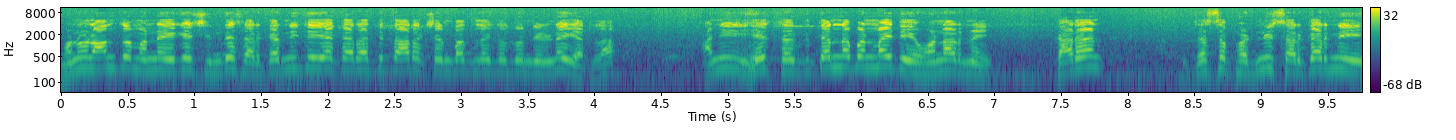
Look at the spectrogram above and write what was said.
म्हणून आमचं म्हणणं आहे की शिंदे सरकारने जे या रात्रीत आरक्षण बदलायचा जो निर्णय घेतला. आणि हे स त्यांना पण माहिती आहे होणार नाही. कारण जसं फडणवीस सरकारने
